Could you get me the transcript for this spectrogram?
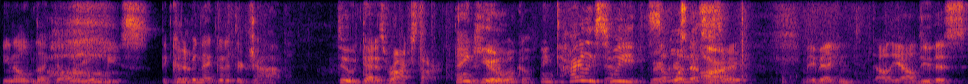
you know, like the other movies. They could have Yeah. been that good at their job. Dude, that is rock star. Thank you. You're welcome. Entirely sweet. Merry so Christmas. unnecessary. Alright. Maybe I can. I'll, yeah, I'll do this.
